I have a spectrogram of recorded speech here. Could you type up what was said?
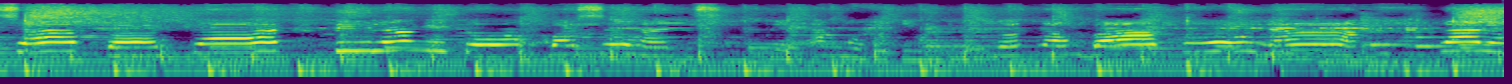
sapagkat bilang ito ang basehan isipin ang mabuting dulot ng bakuna lalo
